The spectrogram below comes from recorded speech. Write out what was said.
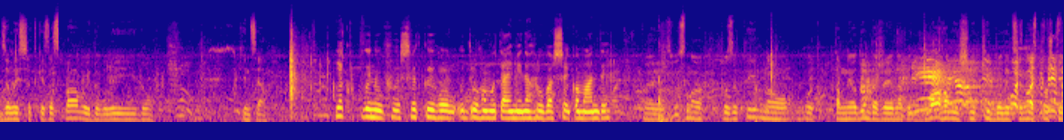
взялися все-таки за справу і довели її до кінця. Як вплинув швидкий гол у другому таймі на гру вашої команди? Е, Звісно, позитивно. От, там не один, навіть два голи швидкі були. Це нас трошки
